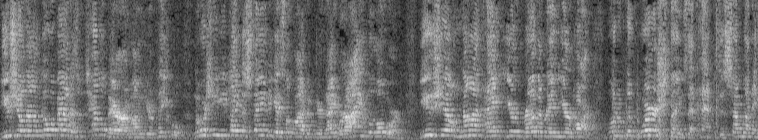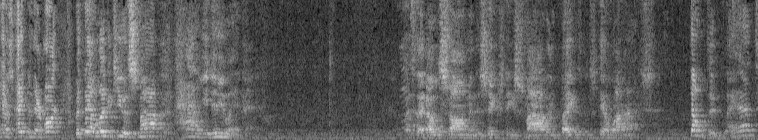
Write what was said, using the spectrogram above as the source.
You shall not go about as a talebearer among your people, nor shall you take a stand against the life of your neighbor. I am the Lord. You shall not hate your brother in your heart. One of the worst things that happens is somebody has hate in their heart, but they'll look at you and smile. How you doing? What's that old song in the 60s, Smiling Faces Tell Lies? Don't do that.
